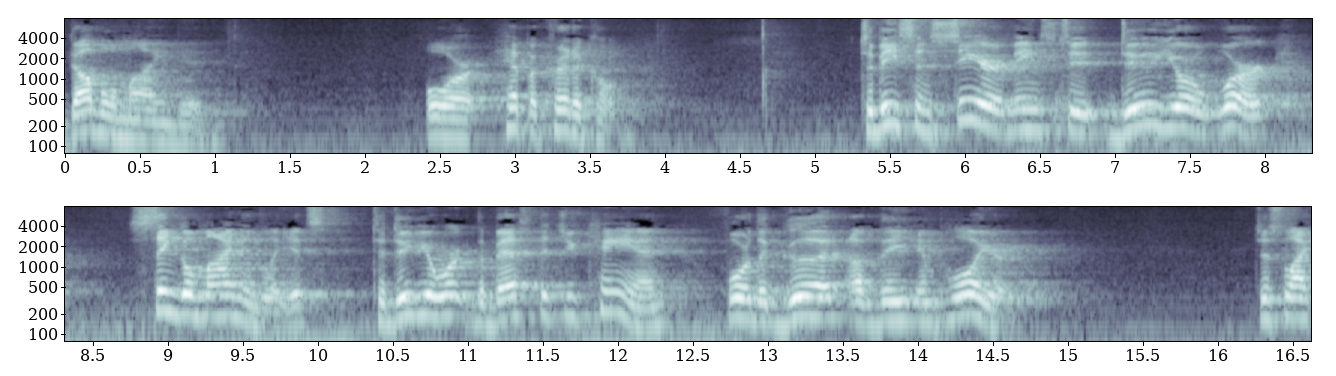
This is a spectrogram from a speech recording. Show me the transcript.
double minded or hypocritical. To be sincere means to do your work single mindedly. It's to do your work the best that you can for the good of the employer. Just like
